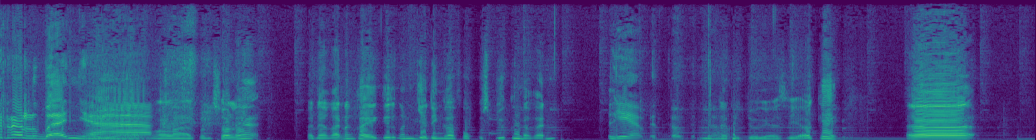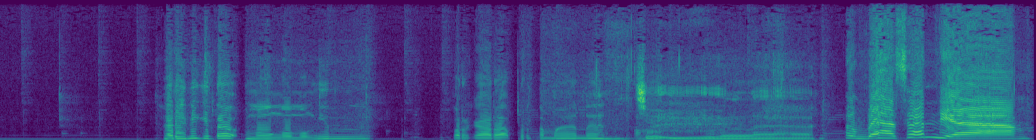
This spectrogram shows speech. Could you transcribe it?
terlalu Iya, banyak. ngolah akun soalnya kadang-kadang kayak gitu kan jadi nggak fokus juga kan Iya, betul betul. benar juga sih oke eh hari ini kita mau ngomongin perkara pertemanan Oh. Cila Pembahasan yang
